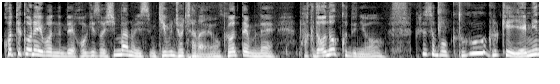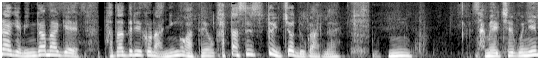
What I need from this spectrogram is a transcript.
코트 꺼내 입었는데 거기서 10만 원 있으면 기분 좋잖아요. 그것 때문에 막 넣어놓거든요. 그래서 뭐 그거 그렇게 예민하게 민감하게 받아들일 건 아닌 것 같아요. 갖다 쓸 수도 있죠 누가. 네. 음. 3179님,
